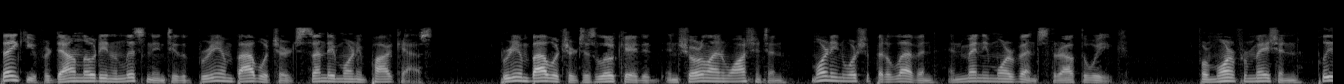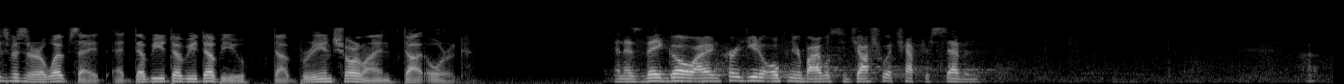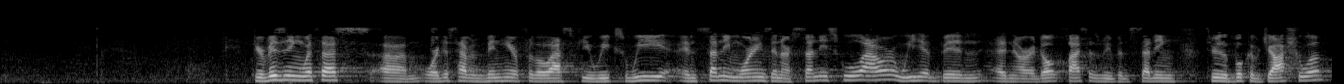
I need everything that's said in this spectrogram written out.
Thank you for downloading and listening to the Berean Bible Church Sunday Morning Podcast. Berean Bible Church is located in Shoreline, Washington, morning worship at 11, and many more events throughout the week. For more information, please visit our website at www.bereanshoreline.org. And as they go, I encourage you to open your Bibles to Joshua chapter 7. If you're visiting with us um, or just haven't been here for the last few weeks, we, in Sunday mornings in our Sunday school hour, we have been, in our adult classes, we've been studying through the book of Joshua.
